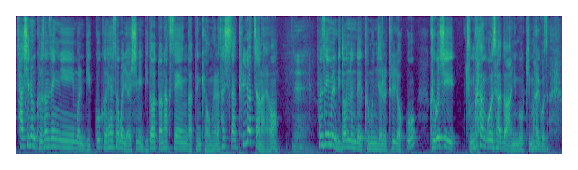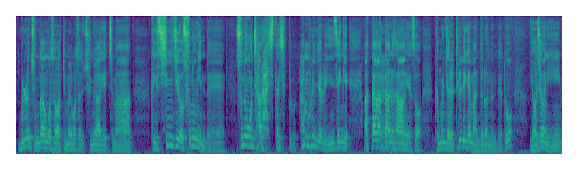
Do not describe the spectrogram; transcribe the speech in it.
사실은 그 선생님을 믿고 그 해석을 열심히 믿었던 학생 같은 경우에는 사실상 틀렸잖아요. 예. 선생님을 믿었는데 그 문제를 틀렸고 그것이 중간고사도 아니고 기말고사 물론 중간고사와 기말고사도 중요하겠지만 그게 심지어 수능인데 수능은 잘 아시다시피 한 문제를 인생이 왔다 갔다 네. 하는 상황에서 그 문제를 틀리게 만들었는데도 여전히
